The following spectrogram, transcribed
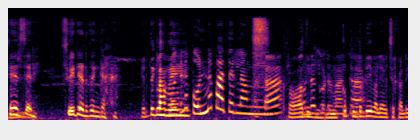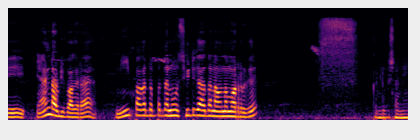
சரி சரி. ஸ்வீட் எடுத்துங்க. எடுத்துக்கலாமே. பொண்ணு பாத்துடலாமே பிராதிக்கு முக்க புட்டதே வேலையை வச்சிருக்காடி ஏன்டா அப்படி பாக்குற? நீ பாக்கிறத பார்த்தா ஸ்வீட்டுக்காக தான் வந்த மாதிரி இருக்கு. கண்டுபிடிச்சானே.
